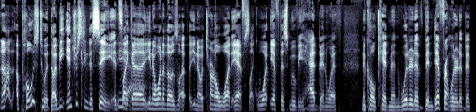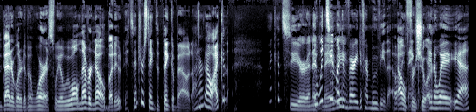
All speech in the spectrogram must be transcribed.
not opposed to it though. It'd be interesting to see. It's like Yeah. a you know one of those uh, you know eternal what ifs. Like what if this movie had been with Nicole Kidman? Would it have been different? Would it have been better? Would it have been worse? We we won't never know. But it, it's interesting to think about. I don't know. I can. I could see her in it. It would seem like a very different movie, though. I Oh, for think, sure. In a way, yeah.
